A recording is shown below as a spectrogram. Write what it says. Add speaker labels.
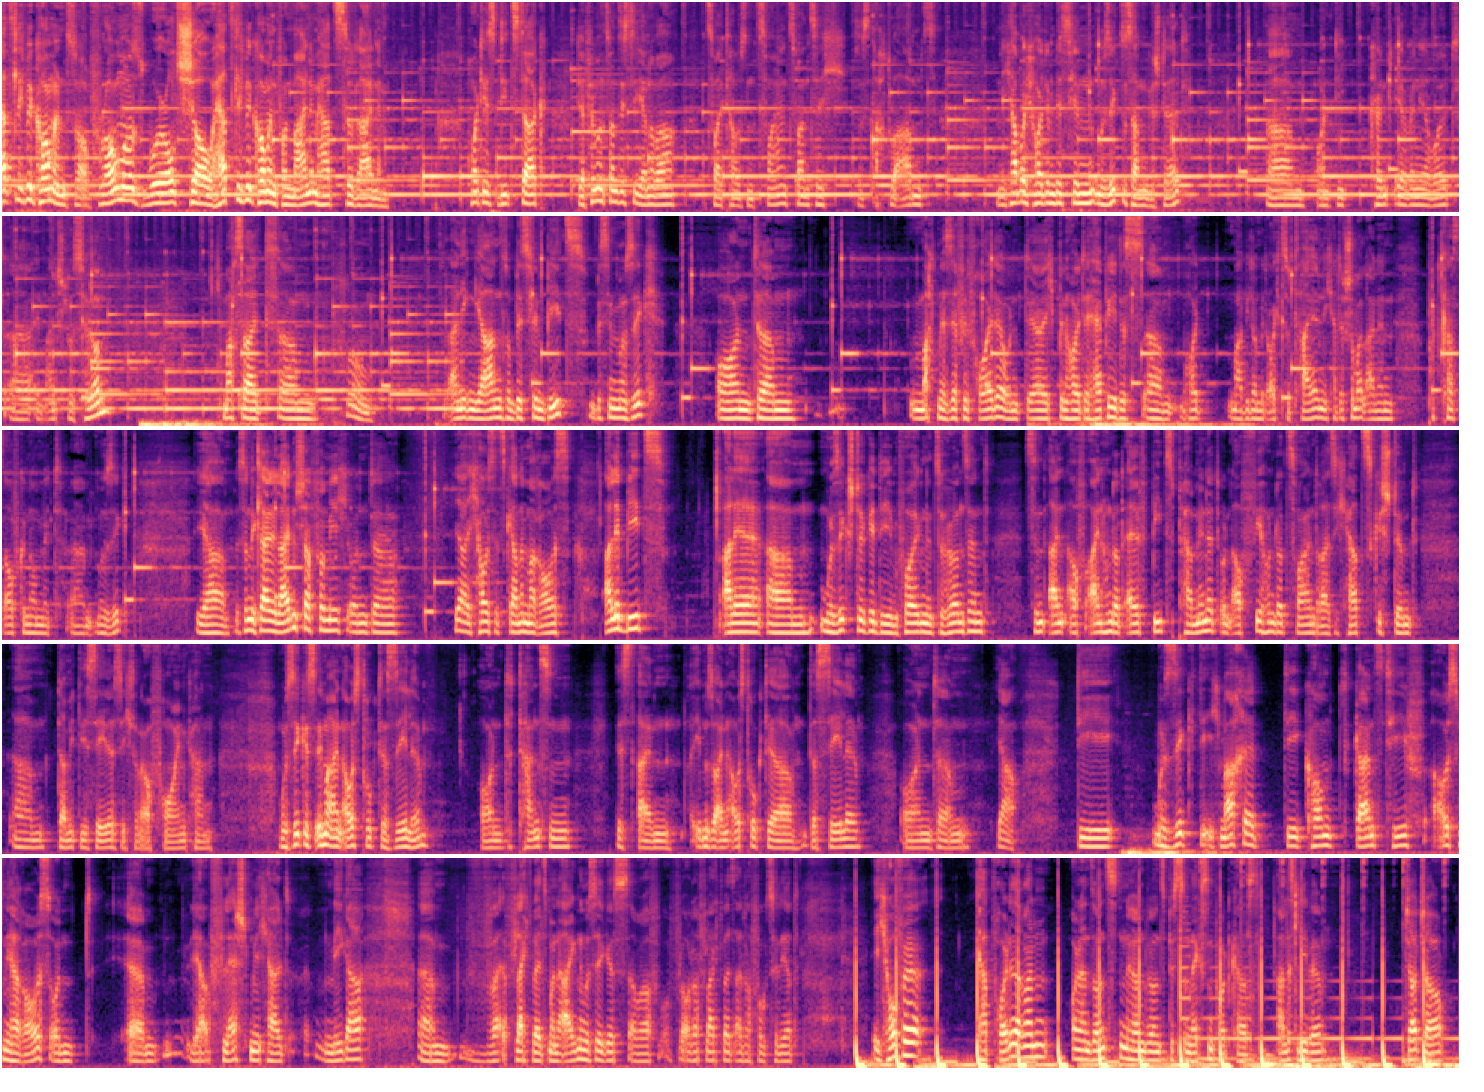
Speaker 1: Herzlich willkommen zur Fromos World Show. Herzlich willkommen von meinem Herz zu deinem. Heute ist Dienstag, der 25. Januar 2022. Es ist 8 Uhr abends. Und ich habe euch heute ein bisschen Musik zusammengestellt. Ähm, und die könnt ihr, wenn ihr wollt, äh, im Anschluss hören. Ich mache seit, ähm, seit einigen Jahren so ein bisschen Beats, ein bisschen Musik und ähm, macht mir sehr viel Freude und äh, ich bin heute happy, das ähm, heute mal wieder mit euch zu teilen. Ich hatte schon mal einen Podcast aufgenommen mit, äh, mit Musik. Ja, ist so eine kleine Leidenschaft für mich und äh, ja, ich haue es jetzt gerne mal raus. Alle Beats, alle ähm, Musikstücke, die im Folgenden zu hören sind, sind ein, auf 111 Beats per Minute und auf 432 Hertz gestimmt damit die Seele sich dann auch freuen kann. Musik ist immer ein Ausdruck der Seele und Tanzen ist ein, ebenso ein Ausdruck der, der Seele. Und ähm, ja, die Musik, die ich mache, die kommt ganz tief aus mir heraus und ähm, ja, flasht mich halt mega. Ähm, vielleicht, weil es meine eigene Musik ist, aber oder vielleicht, weil es einfach funktioniert. Ich hoffe, ihr habt Freude daran und ansonsten hören wir uns bis zum nächsten Podcast. Alles Liebe. Ciao, ciao.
